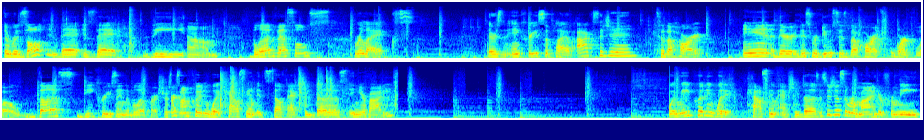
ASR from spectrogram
the result in that is that the um, blood vessels relax. There's an increased supply of oxygen to the heart and there this reduces the heart's workload thus decreasing the blood pressure. First i'm putting what calcium itself actually does in your body. With me putting what it, calcium actually does this is just a reminder for me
